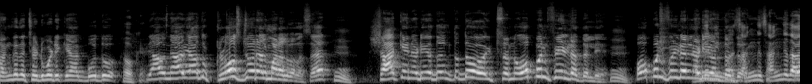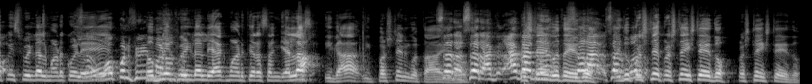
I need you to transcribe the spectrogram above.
ಸಂಘದ ಚಟುವಟಿಕೆ ಆಗ್ಬೋದು. ಯಾವ ನಾವು ಯಾವ್ದು ಕ್ಲೋಸ್ ಡೋರ್ ಅಲ್ಲಿ ಮಾಡಲ್ವಲ್ಲ ಸರ್? ಶಾಖೆ ನಡೆಯೋದಂತದ್ದು ಇಟ್ಸ್ ಅನ್ ಓಪನ್ ಫೀಲ್ಡ್ ಅದಲ್ಲಿ ಓಪನ್ ಫೀಲ್ಡ್ ಅಲ್ಲಿ ನಡೆಯುವಂಥದ್ದು. ಸಂಘ ಸಂಘದ ಆಫೀಸ್ ಫೀಲ್ಡ್ ಅಲ್ಲಿ ಮಾಡ್ಕೊಳ್ಳಿ. ಓಪನ್ ಫೀಲ್ಡ್ ಪಬ್ಲಿಕ್ ಫೀಲ್ಡ್ ಅಲ್ಲಿ ಯಾಕೆ ಮಾಡ್ತೀರಾ ಸಂಘ? ಎಲ್ಲ ಈಗ ಈಗ ಪ್ರಶ್ನೆ ಏನ್ ಗೊತ್ತಾ ಸರ್, ಇದು? ಗೊತ್ತಾ ಪ್ರಶ್ನೆ ಪ್ರಶ್ನೆ ಇಷ್ಟೇ ಇದು ಪ್ರಶ್ನೆ ಇಷ್ಟೇ ಇದು.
